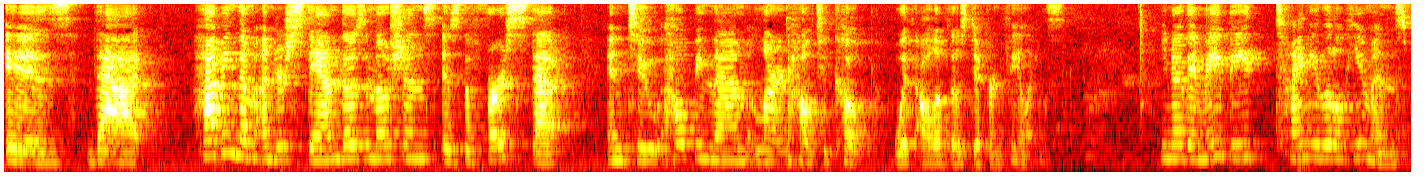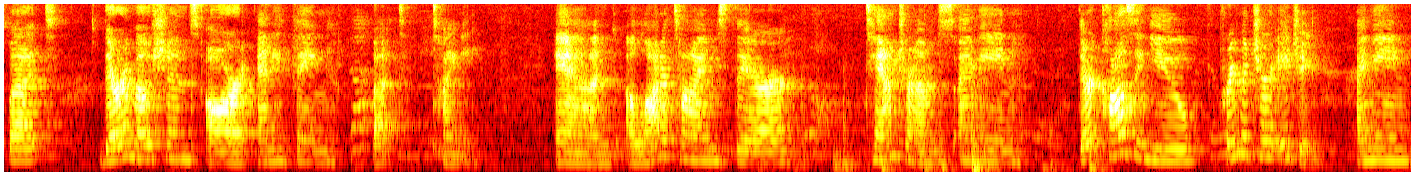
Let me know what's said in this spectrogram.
is that having them understand those emotions is the first step into helping them learn how to cope with all of those different feelings. You know, they may be tiny little humans, but their emotions are anything but tiny. And a lot of times their tantrums, I mean, they're causing you premature aging. I mean,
